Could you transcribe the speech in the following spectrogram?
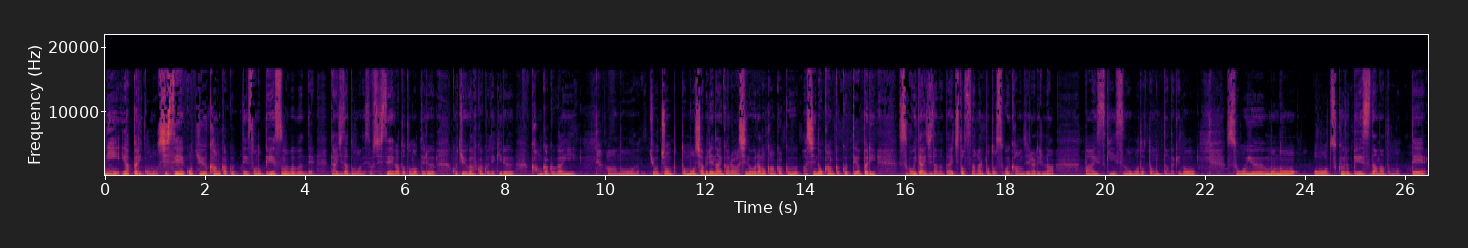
にやっぱりこの姿勢呼吸感覚ってそのベースの部分で大事だと思うんですよ。姿勢が整ってる呼吸が深くできる感覚がいい。あの今日ちょっともう喋れないから足の裏の感覚足の感覚ってやっぱりすごい大事だな。大地とつながることをすごい感じられるな。バイスキースノーボードって思ったんだけどそういうものを作るベースだなと思って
